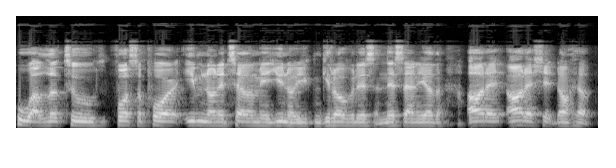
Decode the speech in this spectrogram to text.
who I look to for support, even though they're telling me, you know, you can get over this and this and the other, all that, all that shit don't help.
